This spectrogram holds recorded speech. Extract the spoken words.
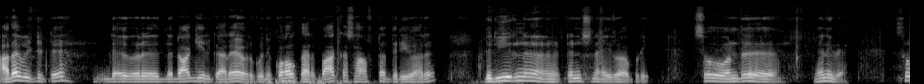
அதை விட்டுட்டு இந்த ஒரு இந்த டாகி இருக்கார் அவர் கொஞ்சம் கோவக்கார் பார்க்க சாஃப்டாக தெரிவார். திடீர்னு டென்ஷன் ஆயிடுவா அப்படி. ஸோ வந்து எனிவே ஸோ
